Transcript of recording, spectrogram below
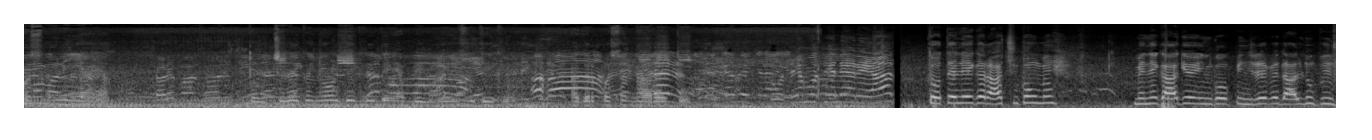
पसंद नहीं आया। तो चले कहीं और देख लेते हैं या फिर यहीं से देख लें अगर पसंद आ रहा है तो। तोते लेकर आ चुका हूँ मैं। मैंने कहा कि इनको पिंजरे पे डाल दूँ फिर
